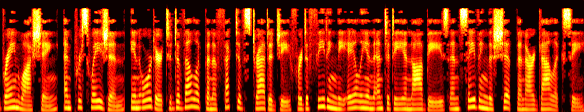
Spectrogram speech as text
brainwashing, and persuasion, in order to develop an effective strategy for defeating the alien entity Anabis and saving the ship and our galaxy.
